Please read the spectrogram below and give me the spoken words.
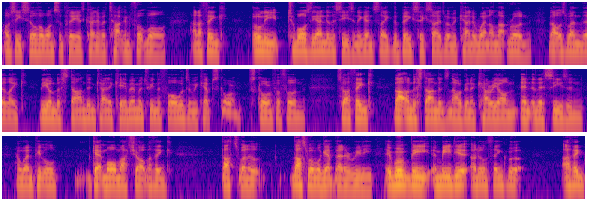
obviously Silva wants to play his kind of attacking football, and I think only towards the end of the season against like the big six sides when we kind of went on that run, that was when the like the understanding kind of came in between the forwards and we kept scoring scoring for fun. So I think that understanding's now going to carry on into this season, and when people get more match up, I think that's when it, that's when we'll get better. Really, it won't be immediate, I don't think, but I think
